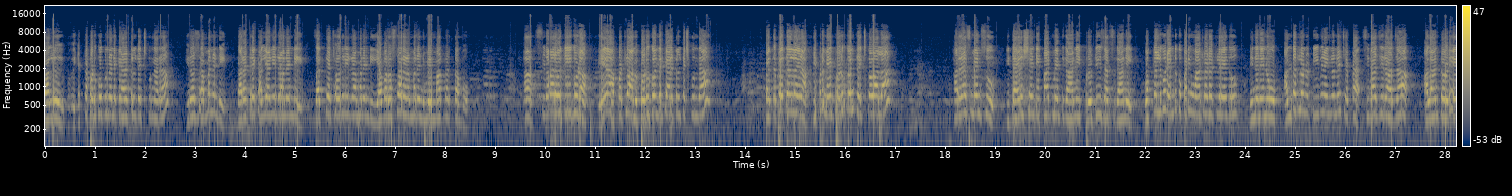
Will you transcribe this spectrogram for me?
వాళ్ళు ఎక్కడ పడుకోకుండా క్యారెక్టర్లు తెచ్చుకున్నారా? ఈ రోజు రమ్మనండి. కరెక్టే కళ్యాణి రానండి. సత్య చౌదరి రమ్మనండి. ఎవరు వస్తారో రమ్మనండి. మేము మాట్లాడతాము. ఆ, శివపార్వతి కూడా. ఏ అప్పట్లో ఆమె పడుకొని క్యారెక్టర్లు తెచ్చుకుందా? పెద్ద పెద్దలైనా ఇప్పుడు మేము పడుకొని తెచ్చుకోవాలా? హరాస్మెంట్స్ ఈ డైరెక్షన్ డిపార్ట్మెంట్ గానీ ప్రొడ్యూసర్స్ గానీ ఒక్కళ్ళు కూడా ఎందుకు పైకి మాట్లాడట్లేదు? నిన్న నేను అందరిలోనూ టీవీ నైన్లోనే చెప్పా. శివాజీ రాజా అలాంటోడే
